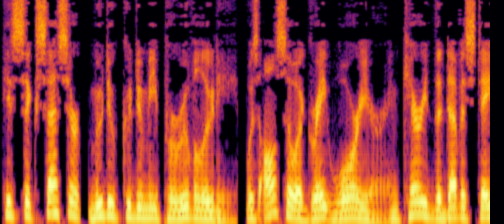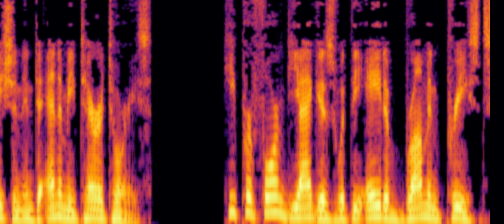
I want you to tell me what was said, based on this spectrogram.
His successor, Mudukudumi Peruvaludi, was also a great warrior and carried the devastation into enemy territories. He performed yagas with the aid of Brahmin priests,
